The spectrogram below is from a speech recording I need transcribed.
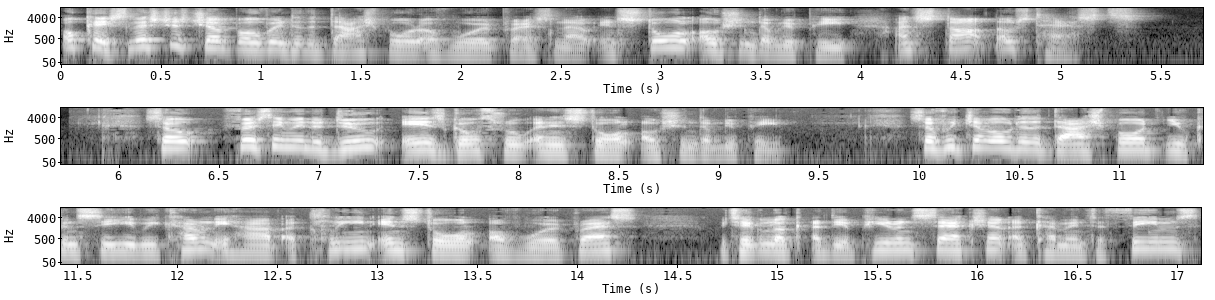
Okay, so let's just jump over into the dashboard of WordPress now, install OceanWP and start those tests. So first thing we're going to do is go through and install OceanWP. So if we jump over to the dashboard, you can see we currently have a clean install of WordPress. We take a look at the appearance section and come into themes.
